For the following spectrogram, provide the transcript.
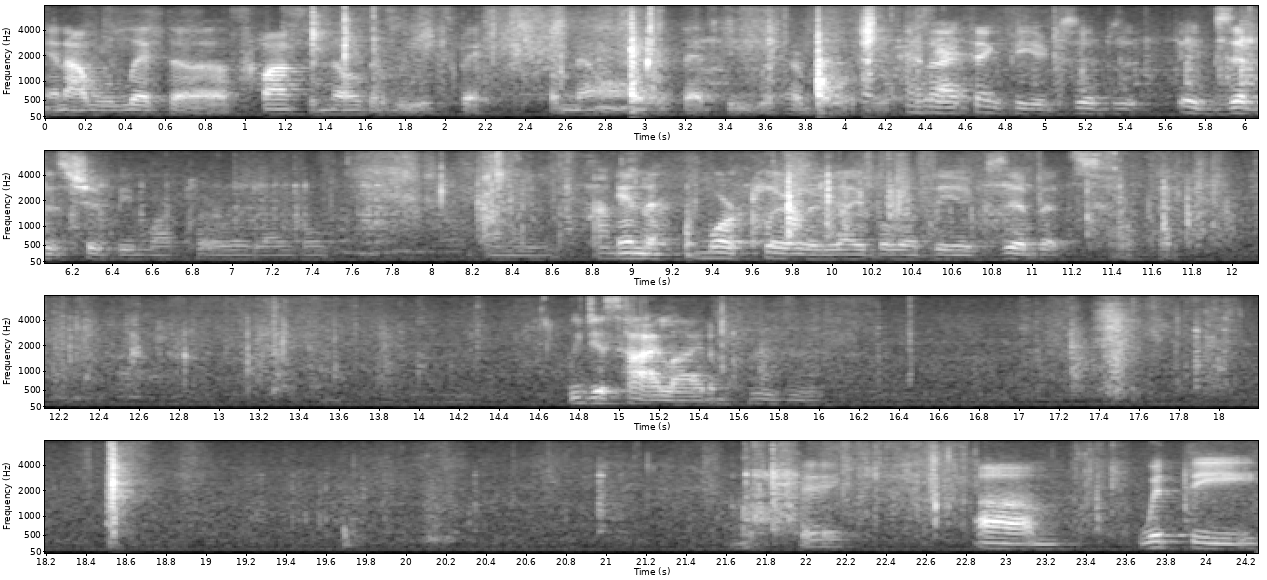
And I will let the sponsor know that we expect from now on that that be with her board. And I think the exhibit, exhibits should be more clearly labeled. I mean, I'm In the- sorry. more clearly labeled of the exhibits. Okay. We just highlight them. Mm-hmm. Okay. Um, With the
